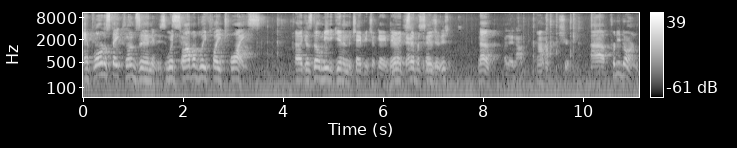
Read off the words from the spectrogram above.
And Florida State Clemson Is would seven? probably play twice because they'll meet again in the championship game. They're in They're in separate the same divisions. divisions. No, Are they not? uh-uh. Sure. uh, pretty darn.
